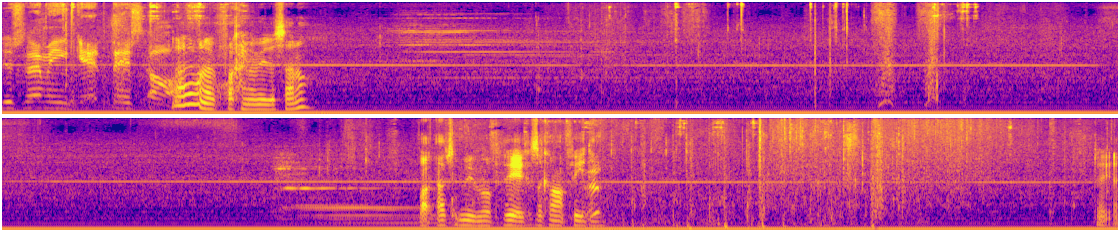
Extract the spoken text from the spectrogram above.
Just let me get this off. I don't want to fucking remove the saddle. Have to move him off here because I can't feed him. There you go.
